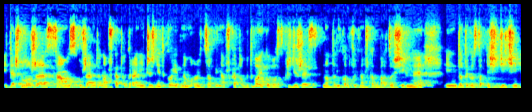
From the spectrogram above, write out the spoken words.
i też może sam z urzędu na przykład ograniczyć nie tylko jednemu rodzicowi, na przykład obydwojgu, bo stwierdzi, że jest no, ten konflikt na przykład bardzo silny i do tego stopnia się dzieci,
